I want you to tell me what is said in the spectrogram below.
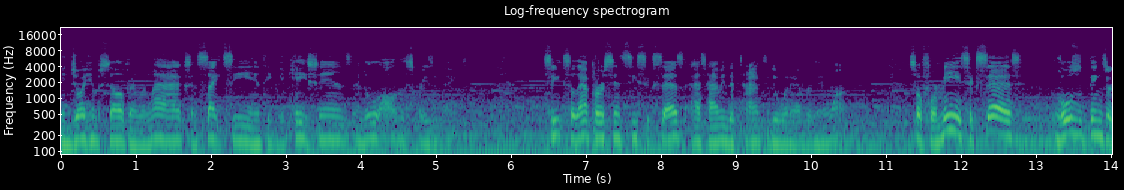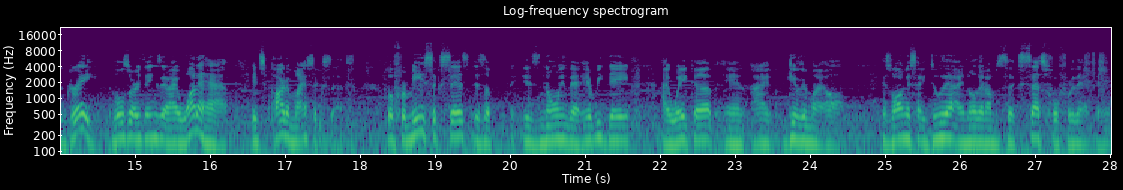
enjoy himself and relax and sightsee and take vacations and do all these crazy things. See, so that person sees success as having the time to do whatever they want. So for me, success, those things are great. Those are things that I want to have. It's part of my success. But for me, success is a is knowing that every day I wake up and I give it my all. As long as I do that, I know that I'm successful for that day.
